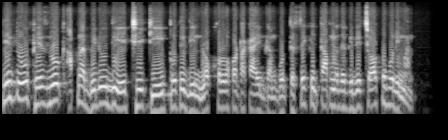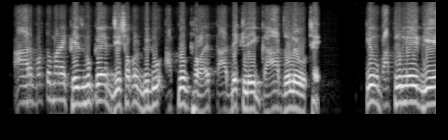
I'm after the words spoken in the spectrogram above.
কিন্তু ফেসবুক আপনার ভিডিও দিয়ে ঠিকই প্রতিদিন লক্ষ লক্ষ টাকা ইনকাম করতেছে, কিন্তু আপনাদেরকে দিচ্ছে অল্প পরিমাণ। আর বর্তমানে ফেসবুকে যে সকল ভিডিও আপলোড হয়, তা দেখলে গা জ্বলে ওঠে। কেউ বাথরুমে গিয়ে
